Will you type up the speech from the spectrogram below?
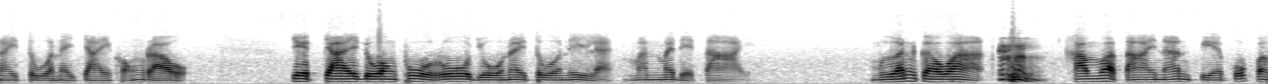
ในตัวในใจของเรา จิตใจดวงผู้รู้อยู่ในตัวนี่แหละ มันไม่ได้ตาย เหมือนกับว่าคำว่าตายนั้นเปรียบปุ๊บประ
